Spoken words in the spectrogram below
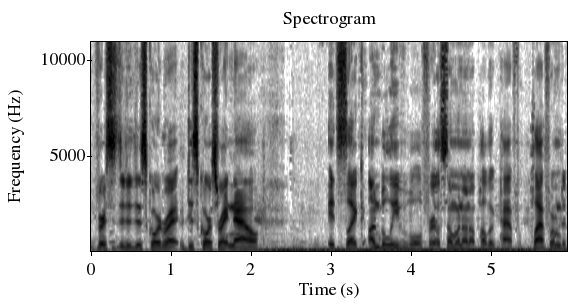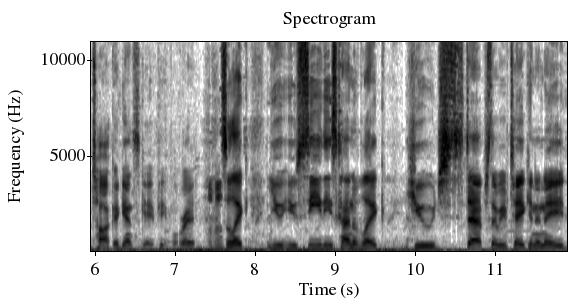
versus the discord right discourse right now, it's like unbelievable for someone on a public platform to talk against gay people, right? So like you you see these kind of like huge steps that we've taken in a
